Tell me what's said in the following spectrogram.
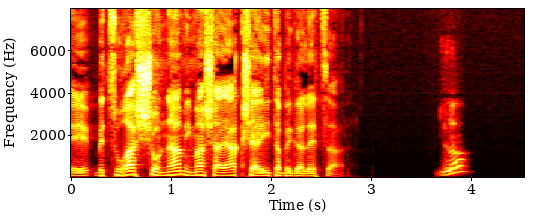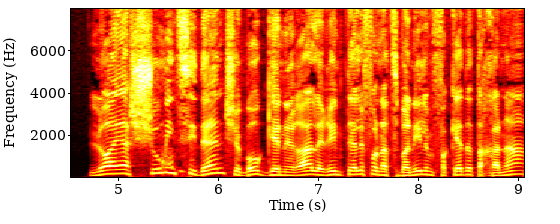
אה, בצורה שונה ממה שהיה כשהיית בגלי צה"ל. לא, לא היה שום אינסידנט שבו גנרל הרים טלפון עצבני למפקד התחנה,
